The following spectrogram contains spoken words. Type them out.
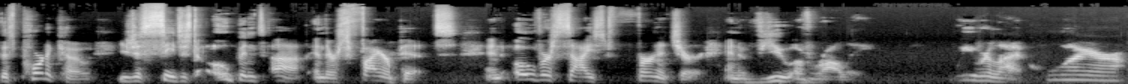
this portico you just see just opens up and there's fire pits and oversized furniture and a view of Raleigh. We were like, where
